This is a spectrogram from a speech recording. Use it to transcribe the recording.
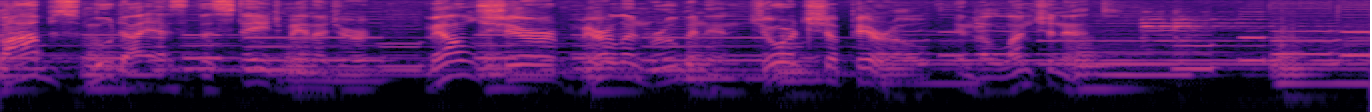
Bob Zmuda as the stage manager, Mel Shear, Marilyn Rubin, and George Shapiro in the luncheonette.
